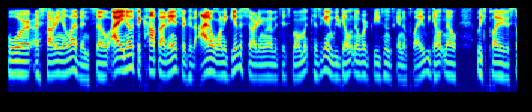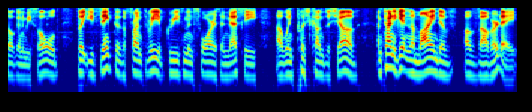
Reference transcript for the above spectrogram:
for a starting 11. So I know it's a cop out answer because I don't want to give a starting 11 at this moment because, again, we don't know where Griezmann's going to play. We don't know which players are still going to be sold. But you'd think that the front three of Griezmann, Suarez, and Messi, uh, when push comes to shove, I'm trying to get in the mind of, of Valverde.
